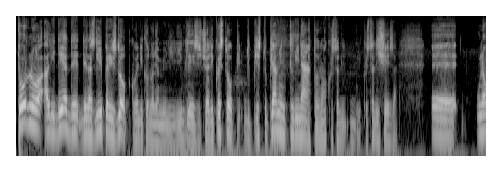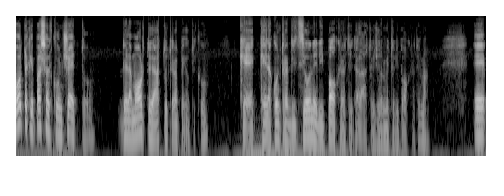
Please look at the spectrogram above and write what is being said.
torno all'idea de- della slippery slope, come dicono gli, gli inglesi, cioè di questo, di questo piano inclinato, no? questa, questa discesa. Eh, una volta che passa il concetto della morte atto terapeutico, che che è la contraddizione di Ippocrate, tra l'altro, il giuramento di Ippocrate, ma eh,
